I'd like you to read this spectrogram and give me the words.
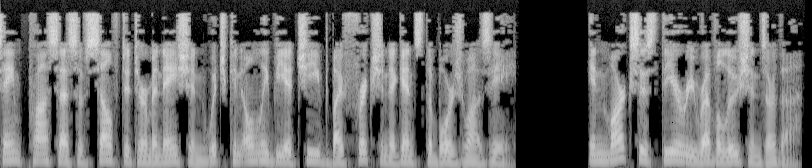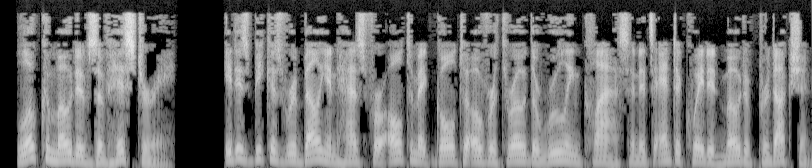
same process of self-determination which can only be achieved by friction against the bourgeoisie. In Marx's theory revolutions are the locomotives of history. It is because rebellion has for ultimate goal to overthrow the ruling class and its antiquated mode of production.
